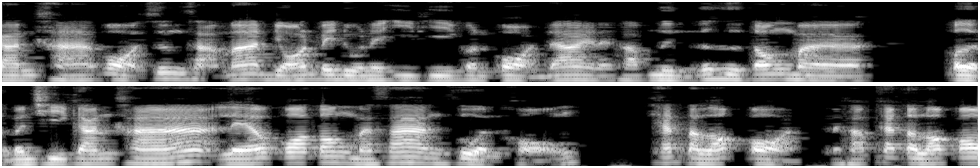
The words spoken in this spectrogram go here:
การค้าก่อน ซึ่งสามารถย้อนไปดูใน EP ก่อนๆได้นะครับหนึ่งก็คือต้องมาเปิดบัญชีการค้าแล้วก็ต้องมาสร้างส่วนของ แคตตาล็อกก่อนนะครับแคตตาล็อกก็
